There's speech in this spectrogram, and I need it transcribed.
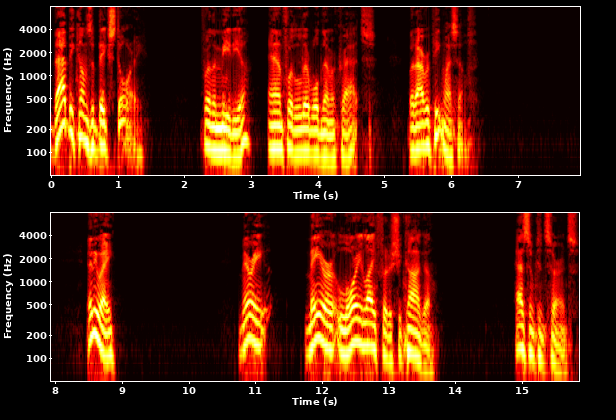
That becomes a big story for the media and for the liberal Democrats. But I repeat myself. Anyway, Mary, Mayor Lori Lightfoot of Chicago has some concerns.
